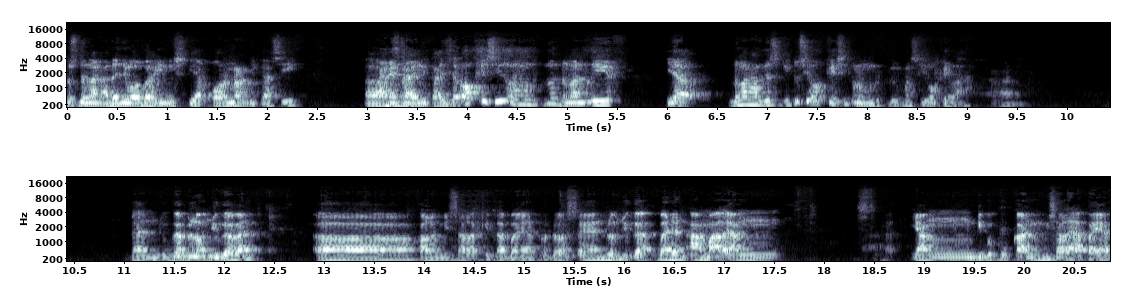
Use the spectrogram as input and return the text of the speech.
terus dengan adanya wabah ini setiap corner dikasih uh, hand sanitizer oke okay sih kalau menurut gue dengan lift ya dengan harga segitu sih oke okay sih kalau menurut gue masih oke okay lah dan juga belum juga kan uh, kalau misalnya kita bayar per dosen belum juga badan amal yang yang dibekukan. Misalnya apa ya?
